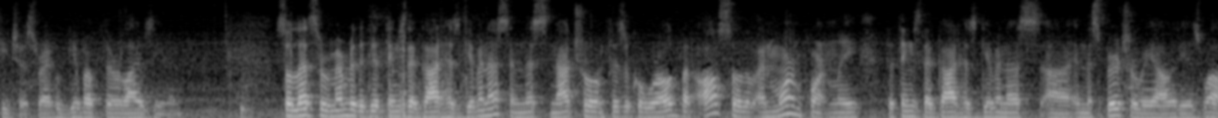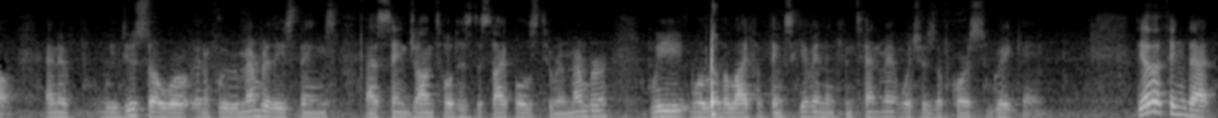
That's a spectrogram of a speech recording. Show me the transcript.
teach us, right? Who give up their lives even. So let's remember the good things that God has given us in this natural and physical world, but also, and more importantly, the things that God has given us uh, in the spiritual reality as well. And if we do so, and if we remember these things, as St. John told his disciples to remember, we will live a life of thanksgiving and contentment, which is, of course, great gain. The other thing that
